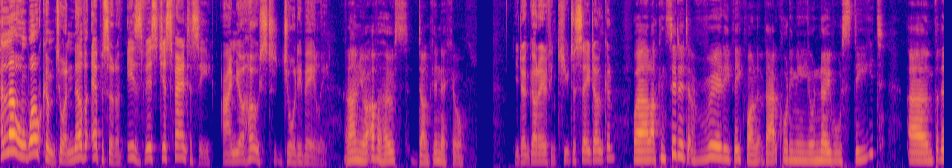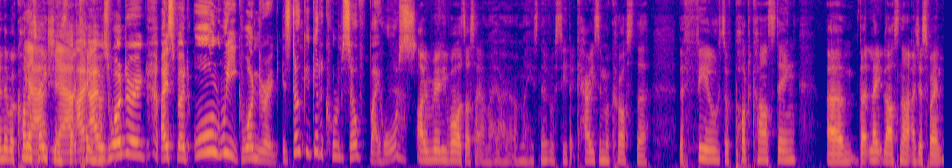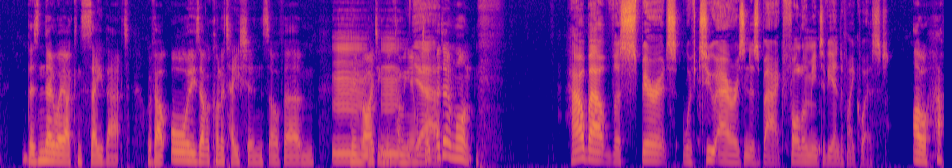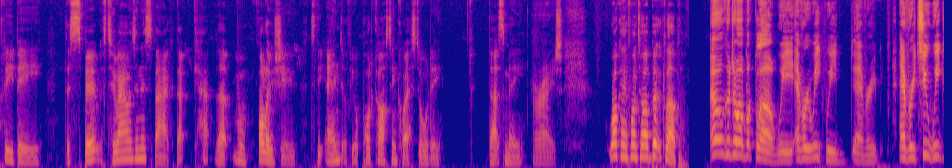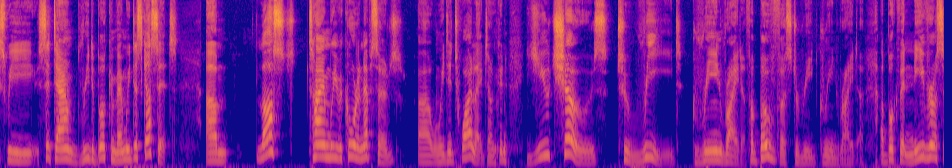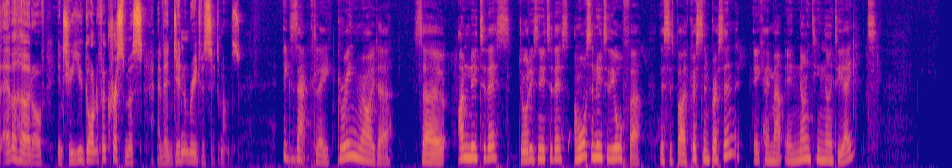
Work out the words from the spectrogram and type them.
Hello and welcome to another episode of Is This Just Fantasy? I'm your host, Geordie Bailey. And I'm your other host, Duncan Nickel. You don't got anything cute to say, Duncan? Well, I considered a really big one about calling me your noble steed, um, but then there were connotations yeah, yeah, that came I, I up. was wondering, I spent all week wondering, is Duncan going to call himself by horse? I really was. I was like, am I, am I his noble steed that carries him across the, the fields of podcasting? Um, but late last night, I just went, there's no way I can say that without all these other connotations of um, him riding me mm, coming in, which. I, I don't want. How about the spirit with two arrows in his back following me to the end of my quest? I will happily be the spirit with two arrows in his back that ca- that follows you to the end of your podcasting quest, Audie. That's me. All right. Welcome everyone to our book club. Oh, welcome to our book club. We every week we every every two weeks we sit down, read a book, and then we discuss it. Um, last time we recorded an episode, uh, when we did Twilight, Duncan, you chose to read Green Rider for both of us to read Green Rider, a book that neither of us ever heard of until you got it for Christmas and then didn't read for six months. Exactly, Green Rider. So I'm new to this. Geordie's new to this. I'm also new to the author. This is by Kristen Britain. It came out in 1998.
